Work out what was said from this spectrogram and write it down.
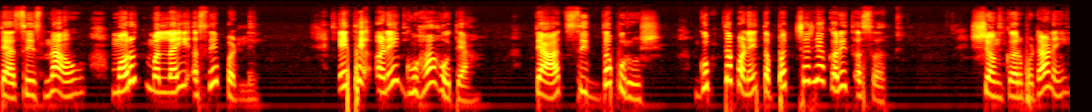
त्याचेच नाव मरुतमल्लाई असे पडले. येथे अनेक गुहा होत्या. त्यात सिद्ध पुरुष गुप्तपणे तपश्चर्या करीत असत. शंकर भटाने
